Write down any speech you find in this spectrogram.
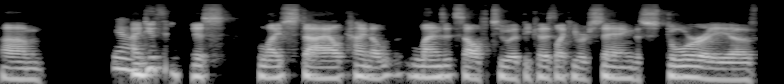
Um, yeah, I do think this lifestyle kind of lends itself to it because like you were saying the story of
